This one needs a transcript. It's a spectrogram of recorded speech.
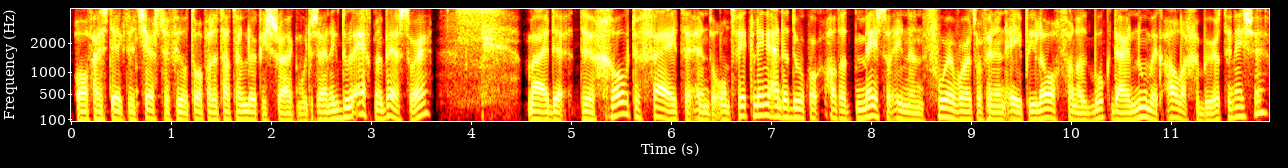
Of hij steekt een Chesterfield op en dat had een Lucky Strike moeten zijn. Ik doe echt mijn best hoor. Maar de, de grote feiten en de ontwikkelingen... en dat doe ik ook altijd meestal in een voorwoord of in een epiloog van het boek... daar noem ik alle gebeurtenissen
